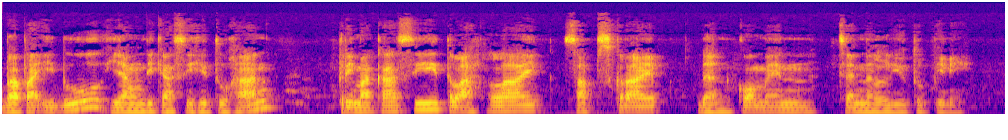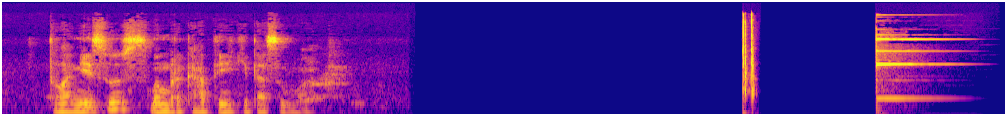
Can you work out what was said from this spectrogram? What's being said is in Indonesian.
Bapak Ibu yang dikasihi Tuhan, Terima kasih telah like, subscribe, dan komen channel YouTube ini. Tuhan Yesus memberkati kita semua.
